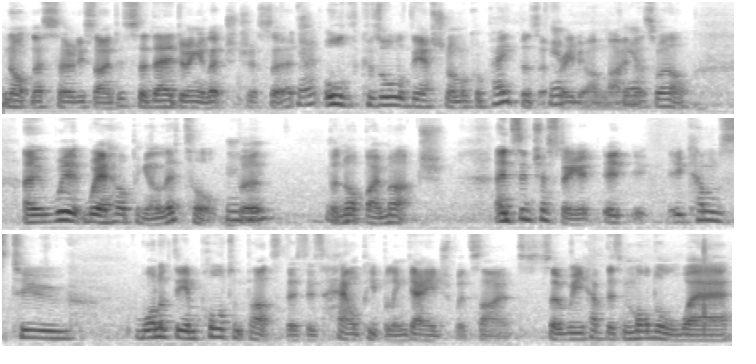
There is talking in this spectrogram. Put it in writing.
not necessarily scientists. So they're doing a literature search, Mm-hmm. All because all of the astronomical papers are Yep. freely online Yep. as well. And we're we're helping a little, Mm-hmm. but but not by much. And it's interesting. It, it it comes to one of the important parts of this is how people engage with science. So we have this model where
